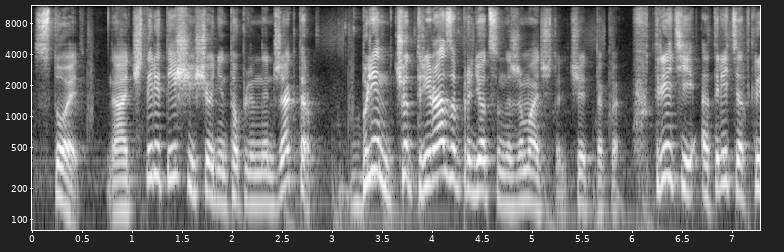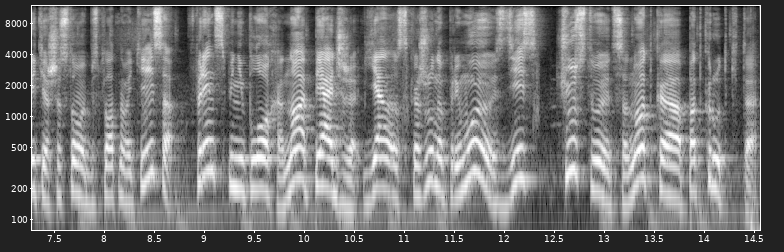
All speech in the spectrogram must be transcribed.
стоит. 4000, а, еще один топливный инжектор. Блин, что, три раза придется нажимать, что ли? Что это такое? Третий, а, третье открытие шестого бесплатного кейса. В принципе, неплохо. Но опять же, я скажу напрямую, здесь чувствуется нотка подкрутки-то.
